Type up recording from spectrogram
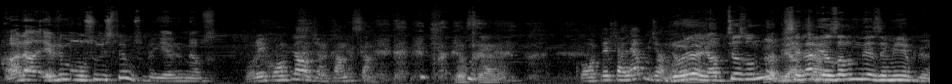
Hala evrim olsun istiyor musun peki evrim yapsın? Orayı komple alacaksın kanka sen. Nasıl yani? Komple kel yapmayacaksın mı? Yo yo yapacağız onu da Dur, bir şeyler yapacağım. yazalım diye zemin yapıyor.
